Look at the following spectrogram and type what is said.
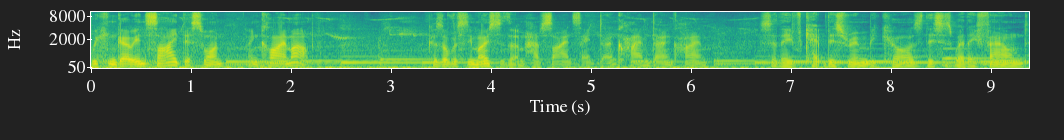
we can go inside this one and climb up because obviously most of them have signs saying don't climb don't climb. So they've kept this room because this is where they found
